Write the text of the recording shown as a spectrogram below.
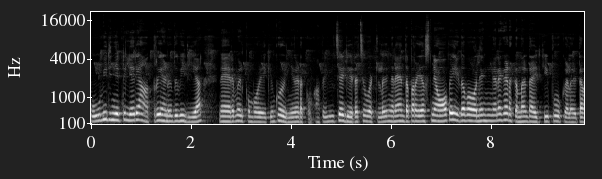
പൂ വിരിഞ്ഞിട്ടില്ല രാത്രിയാണ് ഇത് വിരിയ നേരം വെളുക്കുമ്പോഴേക്കും കൊഴിഞ്ഞ് കിടക്കും. അപ്പോൾ ഈ ചെടിയുടെ ചുവട്ടിൽ ഇങ്ങനെ എന്താ പറയുക സ്നോ പെയ്ത പോലെ ഇങ്ങനെ കിടക്കുന്നുണ്ടായിരിക്കും ഈ പൂക്കൾ കേട്ടോ.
